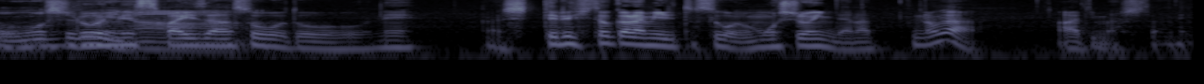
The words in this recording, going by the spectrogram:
面白いな。グルメスパイザー騒動をね知ってる人から見るとすごい面白いんだなっていうのがありましたね。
